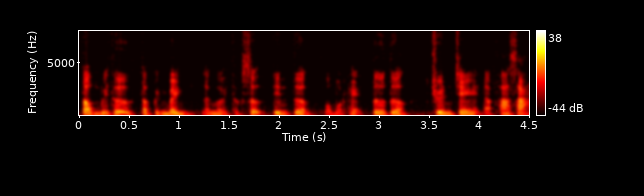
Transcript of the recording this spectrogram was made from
Tổng Bí thư Tập Cận Bình là người thực sự tin tưởng vào một hệ tư tưởng chuyên chế đã phá sản.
